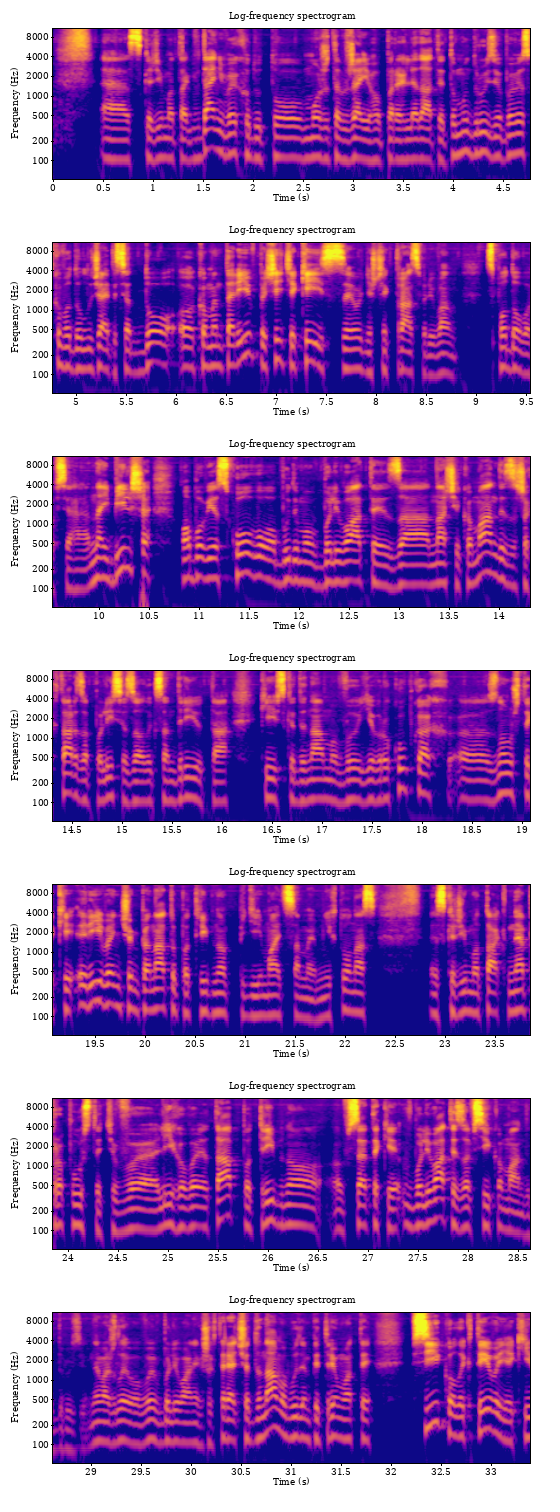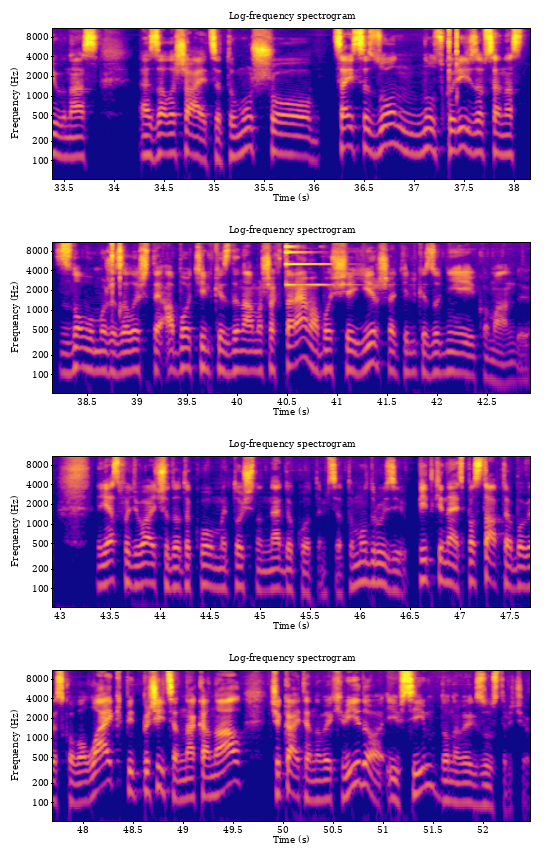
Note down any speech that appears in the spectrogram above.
е, скажімо так, в день виходу, то можете вже його переглядати. Тому, друзі, обов'язково долучайтеся до коментарів. Пишіть, який з сьогоднішніх трансферів вам сподобався найбільше. Обов'язково будемо вболівати за наші команди, за Шахтар, за Полісся, за Олександрію та Київське Динамо в Єврокубках. Е, Знову ж таки, рівень чемпіонату потрібно підіймати самим. Ніхто нас, е, скажімо так, не пропустить в ліговий етап. Потрібно все-таки вболівати за всі команди, друзі. Неважливо, ви вболівальник Шахтаря чи Динамо. Будемо підтримувати всі колективи, які у нас е, залишаються. Тому що цей сезон, ну, скоріш за все, нас знову може залишити або тільки з Динамо Шахтарем, або ще гірше, тільки з однією командою. Я сподіваюся, що до такого ми точно не докотимося. Тому, друзі, під кінець поставте обов'язково лайк, підпишіться на канал, чекайте нових відео і всім до нових зустрічей.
